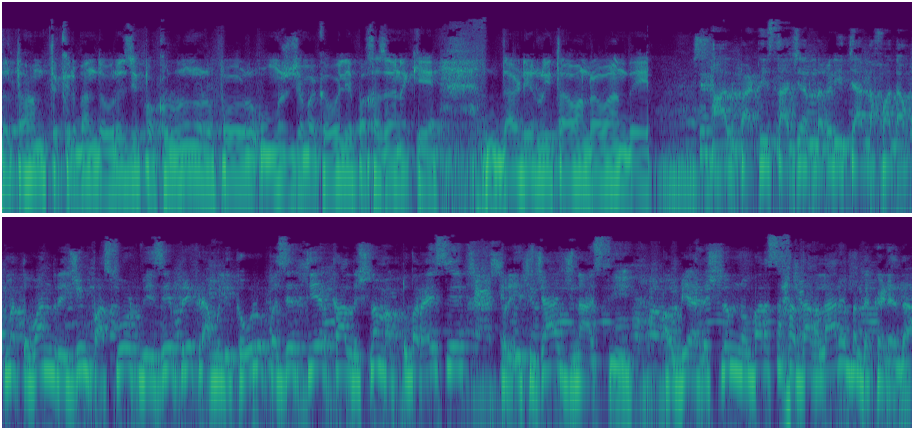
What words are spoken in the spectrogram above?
دلته هم تقریبا د ورځې په کرونونو رپور موږ جمع کولې په خزانه کې دا ډیر لوی تاوان روان دی. آل پارټي ستاجر له غړي اتحاد لخوا د حکومت د ون رژیم پاسپورټ ویزې پریکړې عملي کولو په ضد تیر کال د شلم اکتوبر راهیسې پر احتجاج ناست دي او بیا د شلم نومبر څخه دغه لاره بنده کړې ده.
